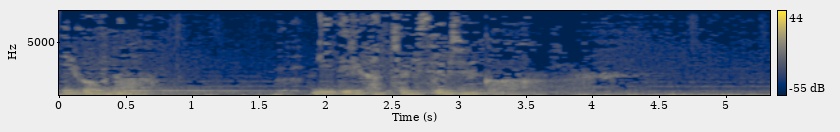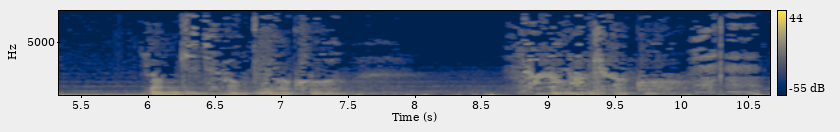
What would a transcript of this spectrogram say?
이거구나. 니들이 갑자기 쓰러지는 거. 연기처럼 뛰어갖고, 혀가 막혀갖고.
